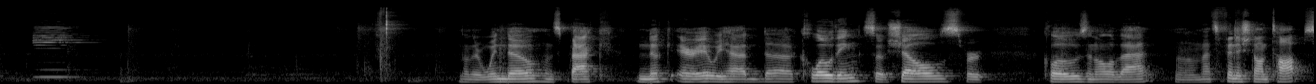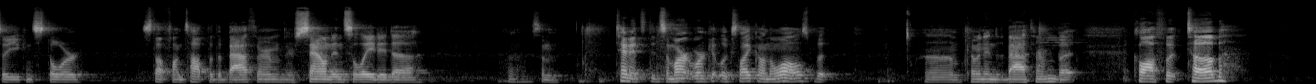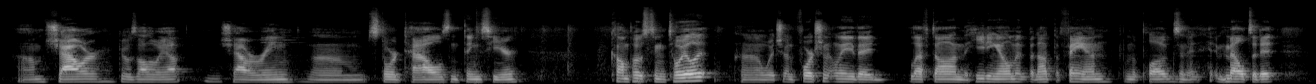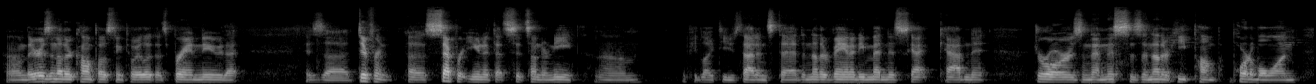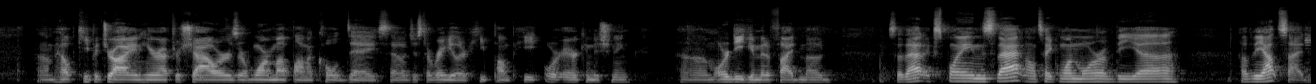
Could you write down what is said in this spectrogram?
Another window, it's back nook area. We had uh, clothing, so shelves for clothes and all of that. Um, that's finished on top, so you can store stuff on top of the bathroom. There's sound insulated. Uh, uh, some tenants did some artwork. It looks like on the walls, but um, coming into the bathroom. But clawfoot tub, um, shower goes all the way up. Shower ring, um, stored towels and things here. Composting toilet, uh, which unfortunately they left on the heating element but not the fan from the plugs and it, it melted it. Um, there is another composting toilet that's brand new that is a different, uh, separate unit that sits underneath. Um, if you'd like to use that instead. Another vanity Mednis cabinet, drawers, and then this is another heat pump, portable one. Um, help keep it dry in here after showers or warm up on a cold day. So just a regular heat pump, heat or air conditioning, um, or dehumidified mode. So that explains that. And I'll take one more of the uh, of the outside.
